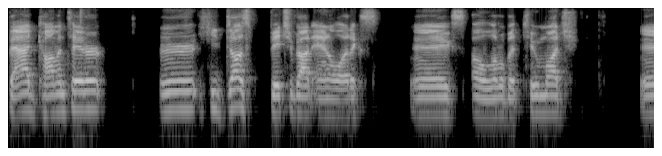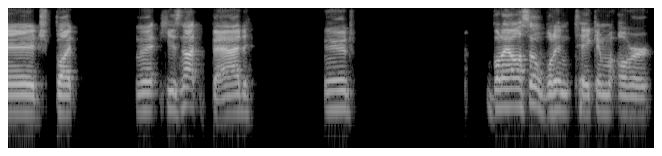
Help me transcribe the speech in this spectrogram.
bad commentator. Uh, he does bitch about analytics uh, a little bit too much, uh, but uh, he's not bad, dude. But I also wouldn't take him over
